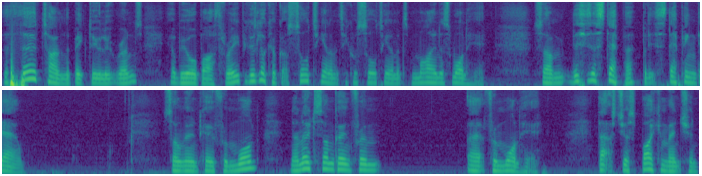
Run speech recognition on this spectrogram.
The third time the big do loop runs, it'll be all bar 3 because look I've got sorting elements equals sorting elements minus 1 here. So um, this is a stepper, but it's stepping down. So I'm going to go from 1. Now notice I'm going from uh, from 1 here. That's just by convention.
